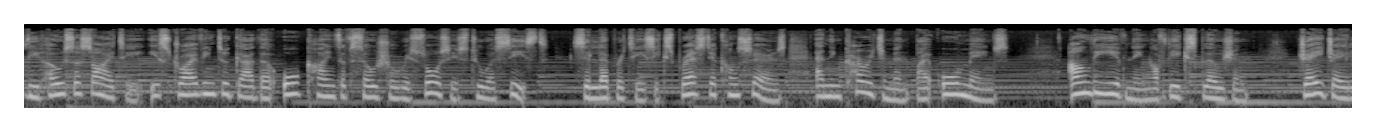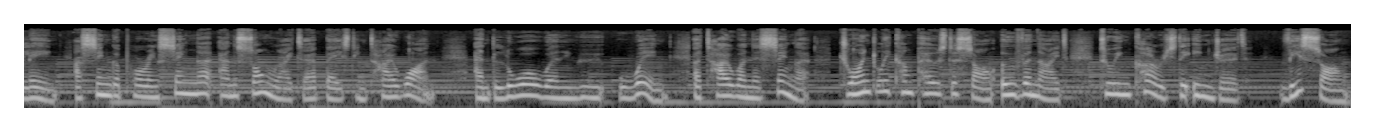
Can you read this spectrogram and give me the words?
the whole society is striving to gather all kinds of social resources to assist. Celebrities express their concerns and encouragement by all means. On the evening of the explosion, J.J. Lin, a Singaporean singer and songwriter based in Taiwan, and Luo Wenyu Wing, a Taiwanese singer, jointly composed a song overnight to encourage the injured. This song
